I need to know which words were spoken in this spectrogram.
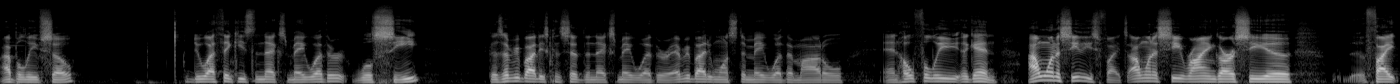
I believe so. Do I think he's the next Mayweather? We'll see. Because everybody's considered the next Mayweather. Everybody wants the Mayweather model. And hopefully, again, I want to see these fights. I want to see Ryan Garcia uh, fight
